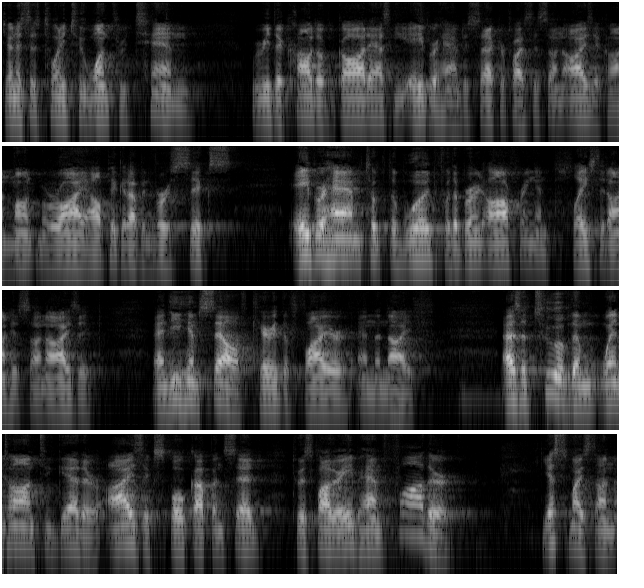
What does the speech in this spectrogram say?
Genesis 22, 1 through 10, we read the account of God asking Abraham to sacrifice his son Isaac on Mount Moriah. I'll pick it up in verse 6. Abraham took the wood for the burnt offering and placed it on his son Isaac, and he himself carried the fire and the knife. As the two of them went on together, Isaac spoke up and said to his father Abraham, Father, yes, my son,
